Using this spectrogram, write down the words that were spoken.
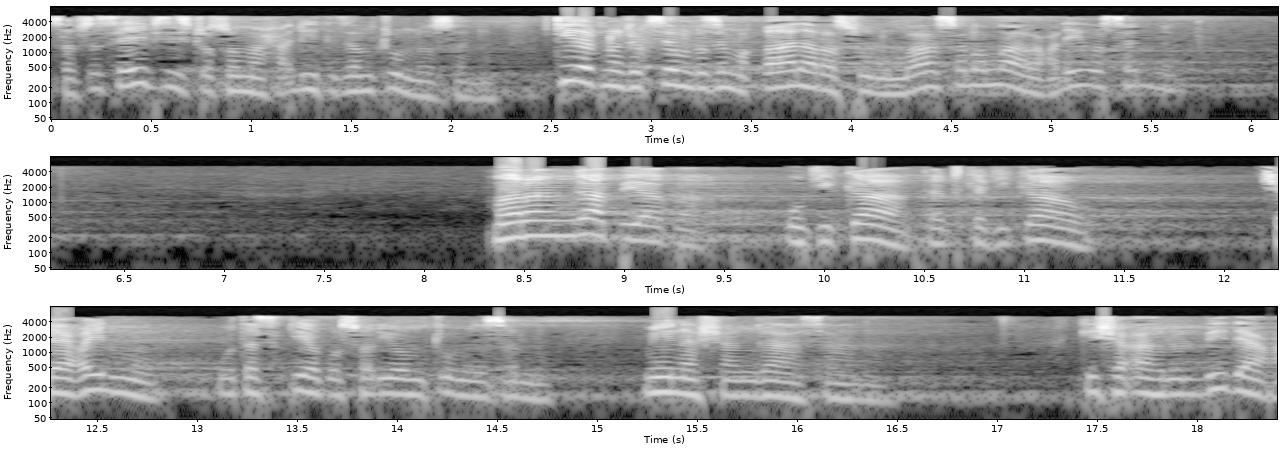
Sababu sasa hivi sisi tusoma hadithi za mtume sallam kila tunachokisema tunasema qala rasulullah sallallahu alayhi wasallam. Mara ngapi hapa ukikaa katika kikao cha ilmu utasikia kuswaliwa mtume sallam mimi nashangaa sana. Kisha ahlul bid'ah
